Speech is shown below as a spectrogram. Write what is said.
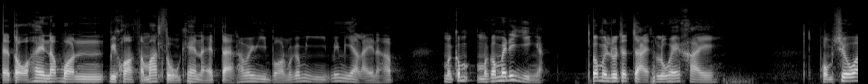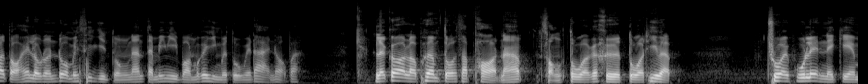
แต่ต่อให้นักบอลมีความสามารถสูงแค่ไหน แต่ถ้าไม่มีบอลมันก็มีไม่มีอะไรนะครับ มันก็มันก็ไม่ได้ยิงอะ ก็ไม่รู้จะจ่ายทะลุให้ใคร ผมเชื่อว่าต่อให้โรนัลโดไม่ซี่ยิงตรงนั้น แต่ไม่มีบอลมันก็ยิงประตูไม่ได้นอกปะแล้วก็เราเพิ่มตัวซัพพอร์ตนะครับสองตัวก็คือตัวที่แบบช่วยผู้เล่นในเกม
